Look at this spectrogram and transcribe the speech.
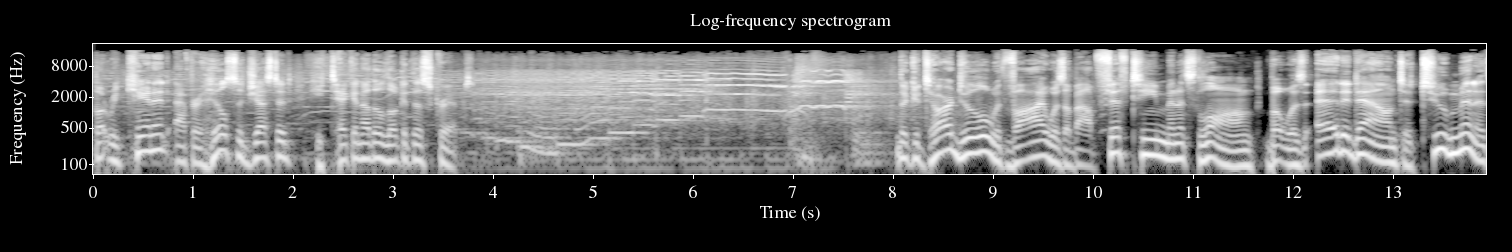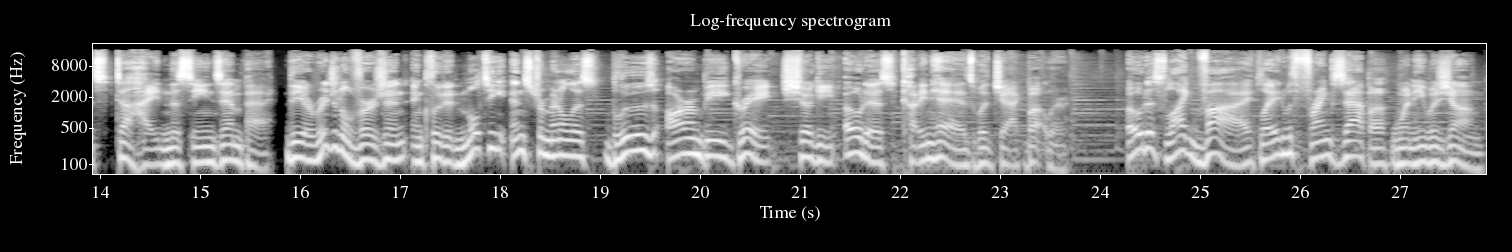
but recanted after Hill suggested he take another look at the script. The guitar duel with Vai was about 15 minutes long, but was edited down to 2 minutes to heighten the scene's impact. The original version included multi-instrumentalist blues R&B great Shuggie Otis cutting heads with Jack Butler. Otis, like Vai, played with Frank Zappa when he was young.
